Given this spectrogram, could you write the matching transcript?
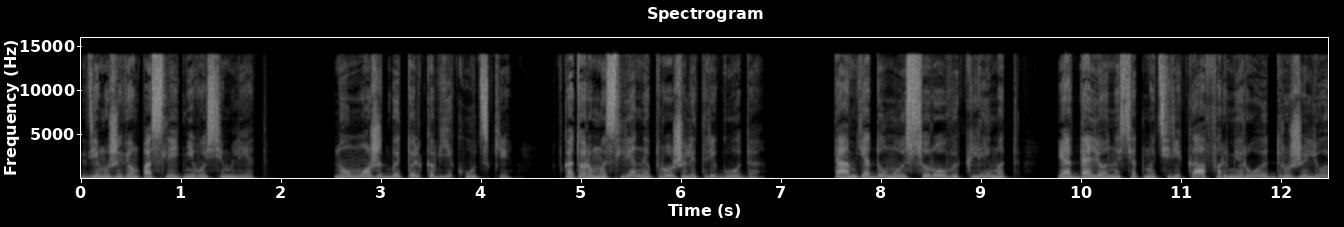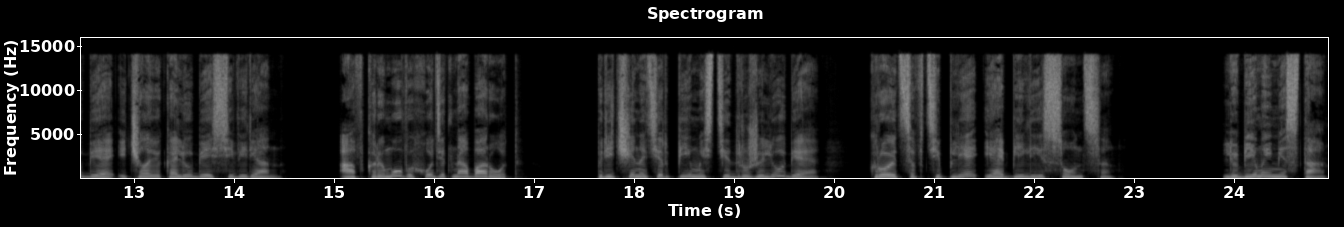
где мы живем последние восемь лет. Ну, может быть, только в Якутске, в котором мы с Леной прожили три года. Там, я думаю, суровый климат и отдаленность от материка формируют дружелюбие и человеколюбие северян. А в Крыму выходит наоборот. Причина терпимости и дружелюбия кроется в тепле и обилии солнца. Любимые места.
